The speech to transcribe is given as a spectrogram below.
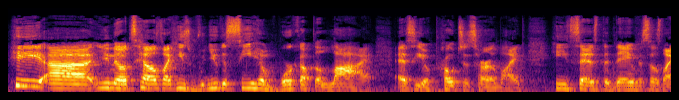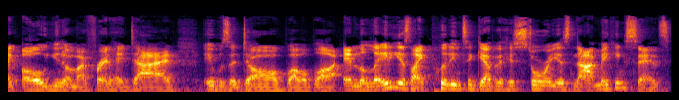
he, uh, you know, tells like he's, you can see him work up the lie as he approaches her. Like he says the name and says like, oh, you know, my friend had died. It was a dog, blah blah blah. And the lady is like putting together his story is not making sense,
